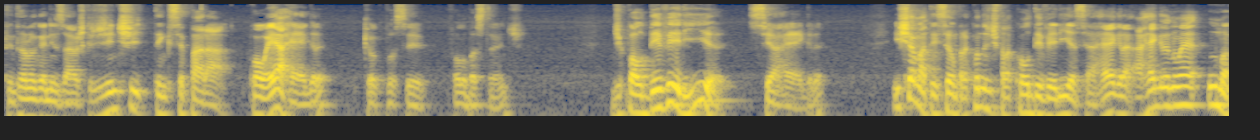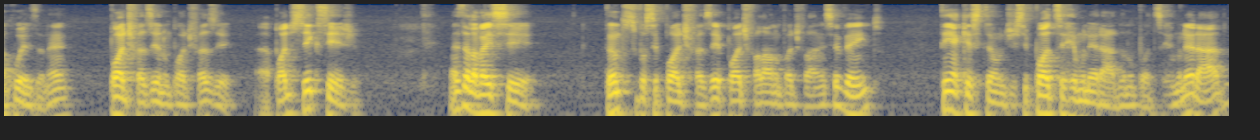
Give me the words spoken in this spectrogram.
tentando organizar, acho que a gente tem que separar qual é a regra, que é o que você falou bastante, de qual deveria ser a regra, e chamar atenção para quando a gente fala qual deveria ser a regra, a regra não é uma coisa, né? Pode fazer, não pode fazer. Ah, pode ser que seja. Mas ela vai ser tanto se você pode fazer, pode falar ou não pode falar nesse evento. Tem a questão de se pode ser remunerado ou não pode ser remunerado.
